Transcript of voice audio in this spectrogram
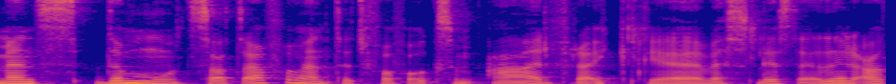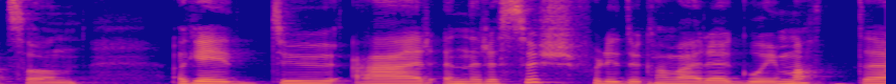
Mens det motsatte er forventet for folk som er fra ikke-vestlige steder. At sånn OK, du er en ressurs fordi du kan være god i matte,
